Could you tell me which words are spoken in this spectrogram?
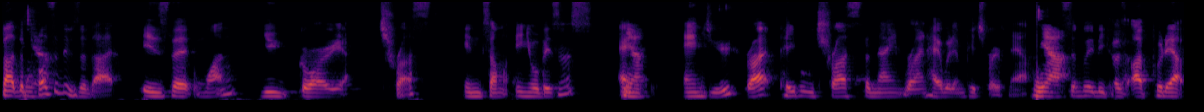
But the Yeah. positives of that is that one, you grow trust in some in your business and Yeah. and you, right? People trust the name Ryan Hayward and Pitchproof now Yeah. simply because I've put out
